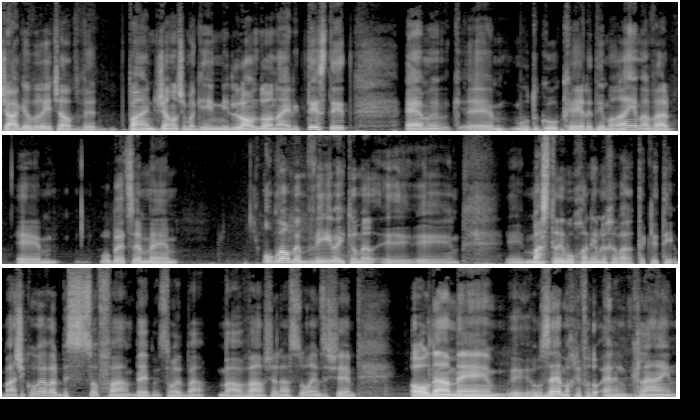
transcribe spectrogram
ג'אגר וריצ'רד ובריין ג'ונס, שמגיעים מלונדון האליטיסטית, הם אה, מותגו כילדים הרעים, אבל אה, הוא בעצם... אה, הוא כבר מביא, הייתי אומר, אה, אה, אה, מאסטרים מוכנים לחברת התקליטים. מה שקורה אבל בסוף, ה, זאת אומרת, במעבר של העשורים, זה שאולדהאם אה, אה, עוזב, מחליף אותו אלן קליין,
